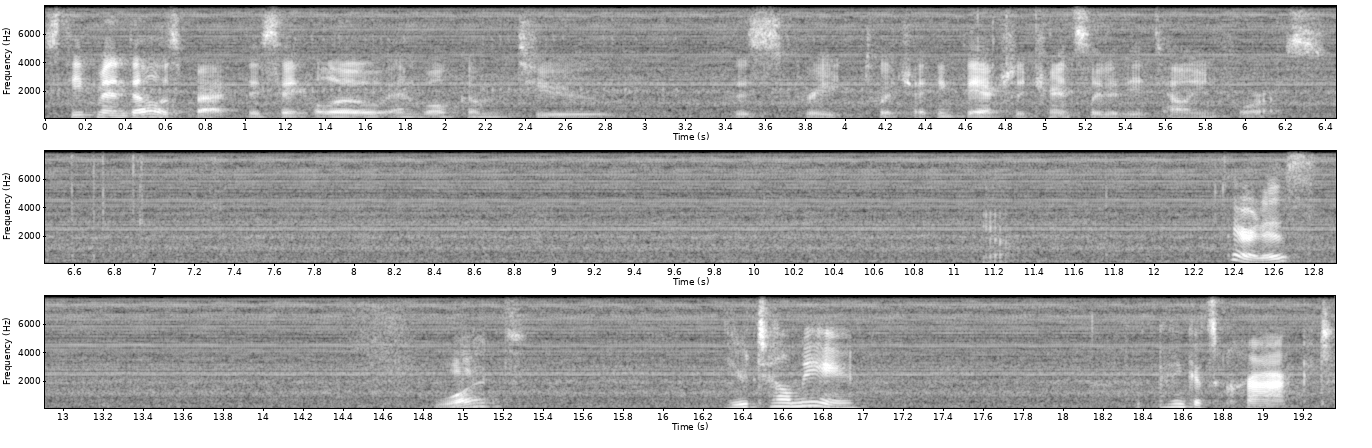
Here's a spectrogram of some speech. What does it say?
Steve Mandela's back. They say hello and welcome to this great Twitch. I think they actually translated the Italian for us. Yeah. There it is. What? You tell me. I think it's cracked.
